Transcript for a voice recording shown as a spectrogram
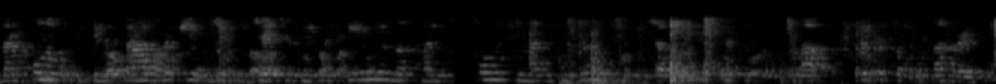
за рахунок офіційних транспортів з бюджетів різних рівнів на загальну суму 17 мільйонів 60 тисяч 341 гривня.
